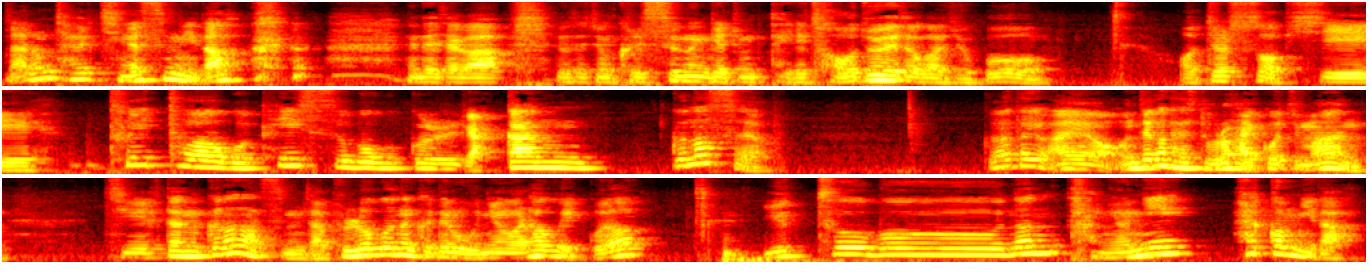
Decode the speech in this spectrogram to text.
나름 잘 지냈습니다. 근데 제가 요새 좀 글 쓰는 게 좀 되게 저조해져가지고, 어쩔 수 없이 트위터하고 페이스북을 약간 끊었어요. 끊었다기, 아니, 언젠간 다시 돌아갈 거지만, 일단은 끊어놨습니다. 블로그는 그대로 운영을 하고 있고요. 유튜브는 당연히 할 겁니다.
